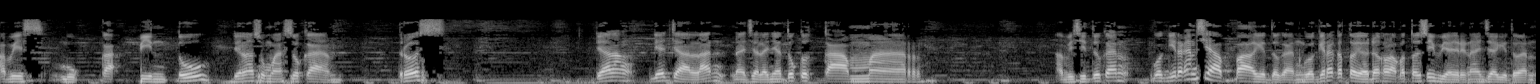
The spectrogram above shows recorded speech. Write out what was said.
habis buka pintu dia langsung masuk kan. Terus dia lang dia jalan nah jalannya tuh ke kamar. Habis itu kan gua kira kan siapa gitu kan. Gua kira keto ya udah kalau keto sih biarin aja gitu kan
